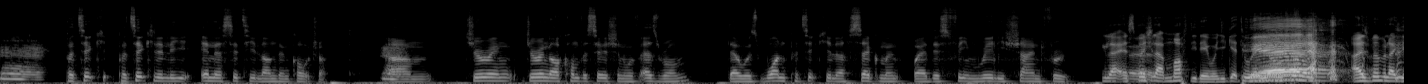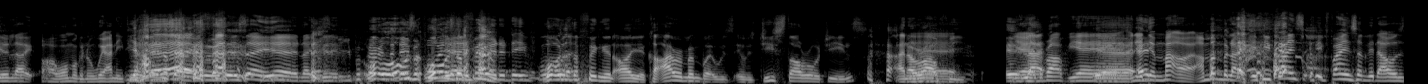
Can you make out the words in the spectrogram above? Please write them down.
Mm, partic- particularly inner city London culture. mm, Um, during during our conversation with Esrom, there was one particular segment where this theme really shined through. Like especially Yeah. like Mufti Day when you get to wear Yeah. your I just remember like you're like, oh, what am I gonna wear? I need to Yeah. wear. Yeah, yeah, say, yeah, like You what, prepared the day was, before, what was the thing? prepared the day before? What was like- the thing in our year? Cause I remember it was it was G Star Raw jeans and a Yeah. Ralphie. It, yeah, like, Ralph, yeah, yeah, yeah, and it and- didn't matter. I remember like if you find if you find something that was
